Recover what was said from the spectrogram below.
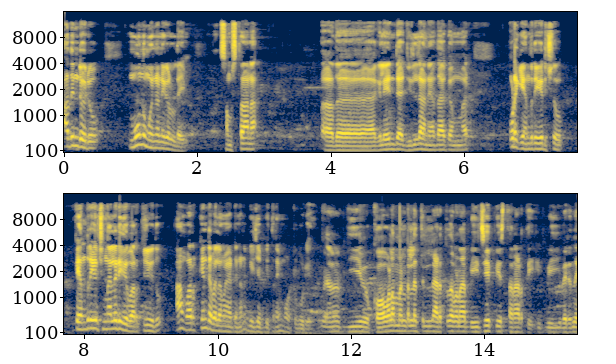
അതിന്റെ ഒരു മൂന്ന് മുന്നണികളുടെയും സംസ്ഥാന അത് അഖിലേന്ത്യാ ജില്ലാ നേതാക്കന്മാർ ഇവിടെ കേന്ദ്രീകരിച്ചു കേന്ദ്രീകരിച്ച് നല്ല രീതിയിൽ വർക്ക് ചെയ്തു. ആ വർക്കിന്റെ ഫലമായിട്ടാണ് ബി ജെ പി ഇത്രയും വോട്ട് കൂടിയത്. ഈ കോവളം മണ്ഡലത്തിൽ അടുത്ത തവണ ബി ജെ പി സ്ഥാനാർത്ഥി ഈ വരുന്ന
